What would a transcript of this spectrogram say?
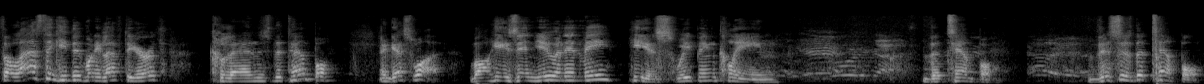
The last thing he did when he left the earth, cleanse the temple. And guess what? While he's in you and in me, he is sweeping clean the temple. This is the temple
